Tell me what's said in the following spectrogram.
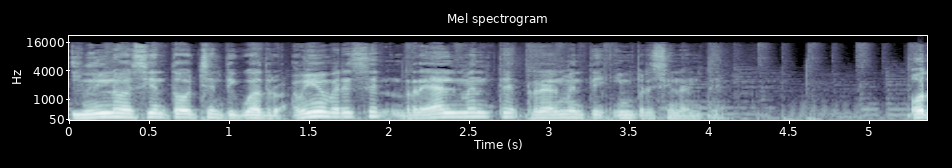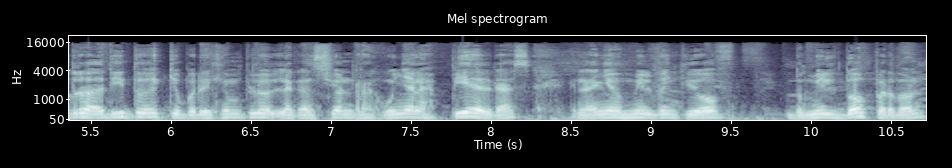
y 1984. A mí me parece realmente, realmente impresionante. Otro datito es que, por ejemplo, la canción Rasguña las Piedras en el año 2022 2002, perdón,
